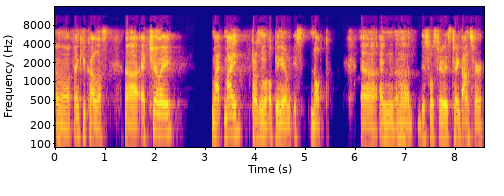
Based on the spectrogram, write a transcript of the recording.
Uh, thank you, Carlos. Uh, actually, my, my personal opinion is not. Uh, and uh, this was really straight answer.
